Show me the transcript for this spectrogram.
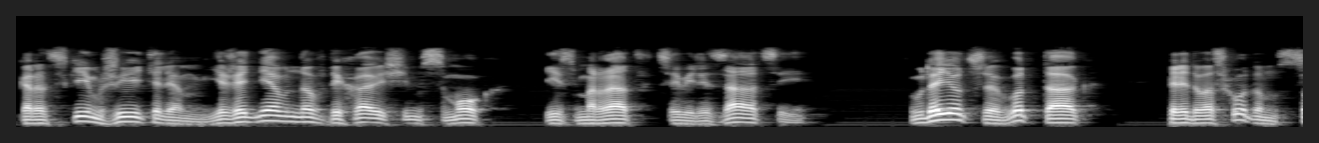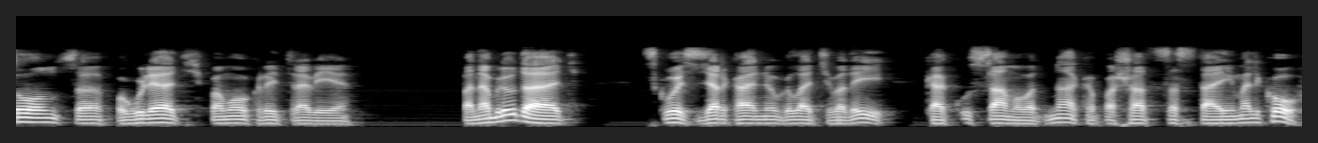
городским жителям, ежедневно вдыхающим смог и смрад цивилизации, удается вот так перед восходом солнца погулять по мокрой траве, понаблюдать сквозь зеркальную гладь воды, как у самого дна копошатся стаи мальков,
